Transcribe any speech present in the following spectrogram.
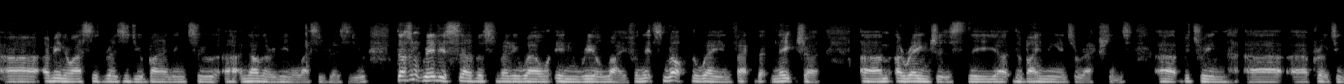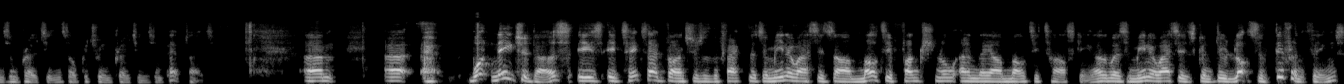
uh, amino acid residue binding to uh, another amino acid residue doesn't really serve us very well in real life, and it's not the way, in fact, that nature um, arranges the the binding interactions between proteins and proteins, or between proteins and peptides. Um, uh, what nature does is it takes advantage of the fact that amino acids are multifunctional and they are multitasking. In other words, amino acids can do lots of different things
